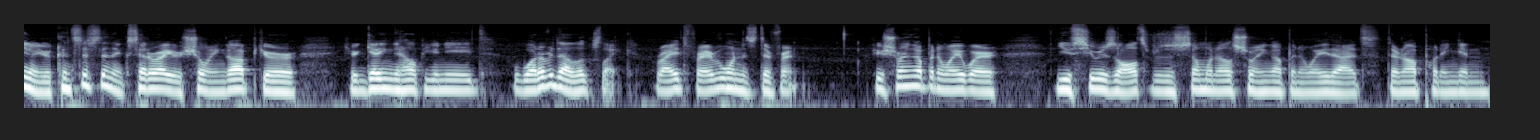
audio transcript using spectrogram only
you know you're consistent etc you're showing up you're you're getting the help you need whatever that looks like right? For everyone it's different. If you're showing up in a way where you see results versus someone else showing up in a way that they're not putting in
